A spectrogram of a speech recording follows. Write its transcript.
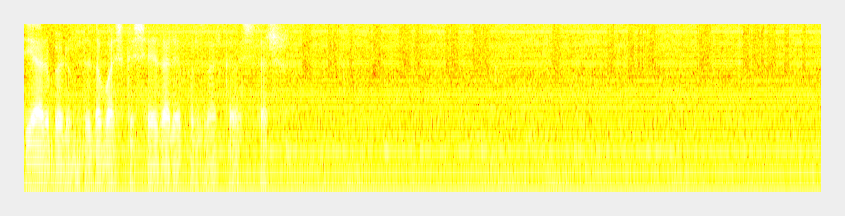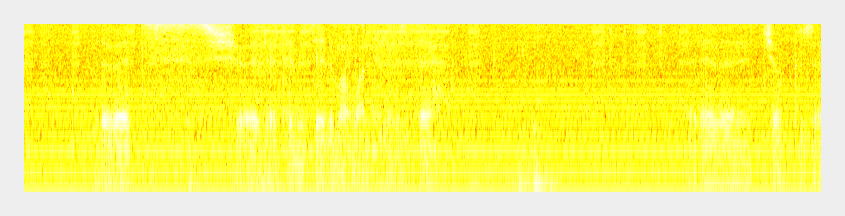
Diğer bölümde de başka şeyler yaparız arkadaşlar. Evet. Şöyle temizleyelim de. Evet. Çok güzel.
